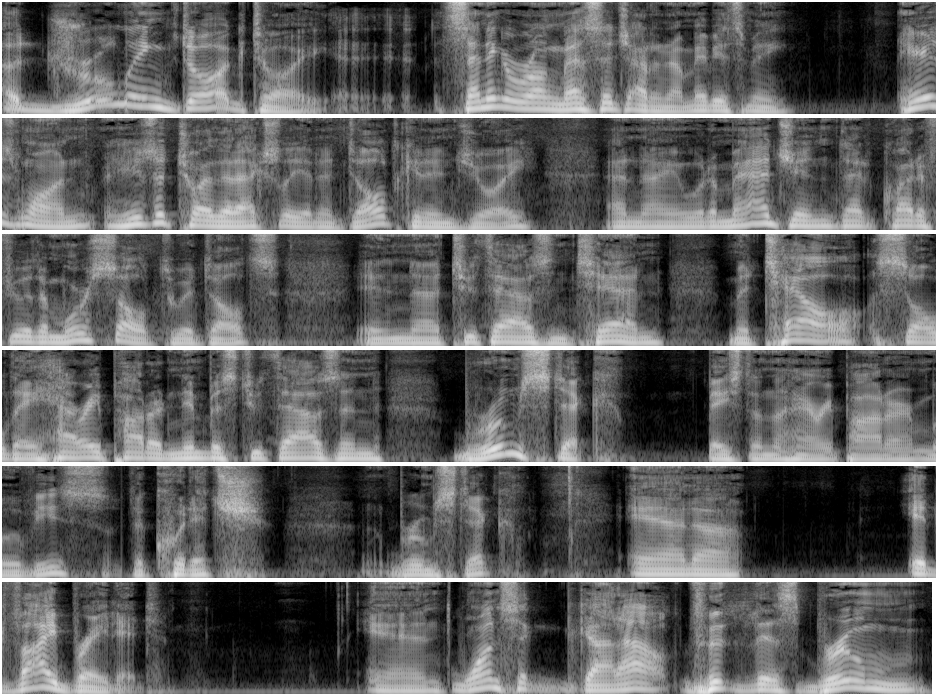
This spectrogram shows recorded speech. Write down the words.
A drooling dog toy, sending a wrong message. I don't know. Maybe it's me. Here's one. Here's a toy that actually an adult can enjoy, and I would imagine that quite a few of them were sold to adults. In uh, 2010, Mattel sold a Harry Potter Nimbus 2000 broomstick based on the Harry Potter movies, the Quidditch broomstick, and uh, it vibrated. And once it got out, this broom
